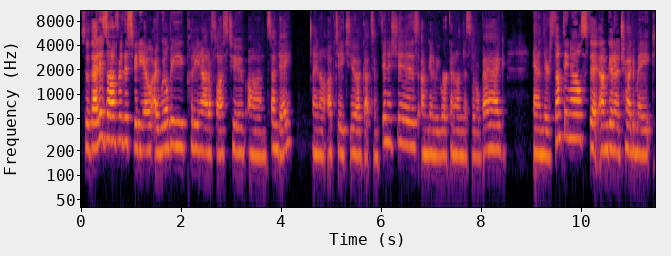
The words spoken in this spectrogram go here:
So that is all for this video. I will be putting out a floss tube on Sunday, and I'll update you. I've got some finishes. I'm going to be working on this little bag, and there's something else that I'm going to try to make.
